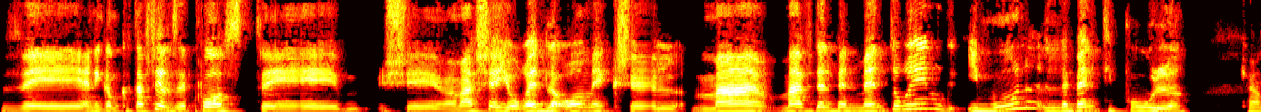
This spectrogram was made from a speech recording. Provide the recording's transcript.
ואני גם כתבתי על זה פוסט אה, שממש יורד לעומק של מה, מה ההבדל בין מנטורינג, אימון, לבין טיפול. כן.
